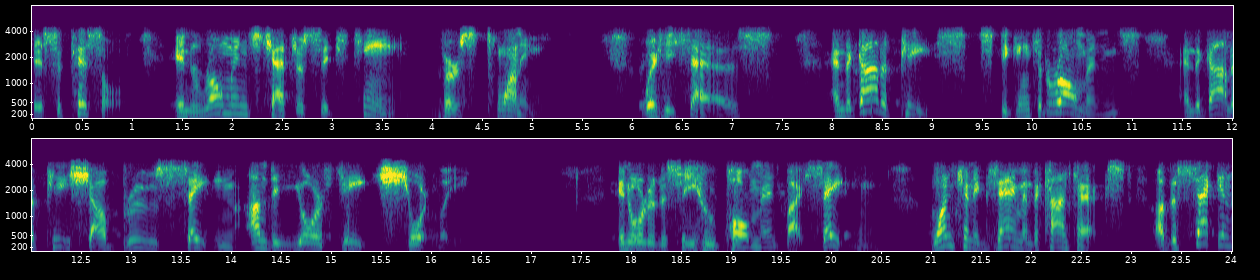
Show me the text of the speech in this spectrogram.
this epistle. In Romans chapter 16, verse 20, where he says, and the God of peace, speaking to the Romans, and the God of peace shall bruise Satan under your feet shortly. In order to see who Paul meant by Satan, one can examine the context of the second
